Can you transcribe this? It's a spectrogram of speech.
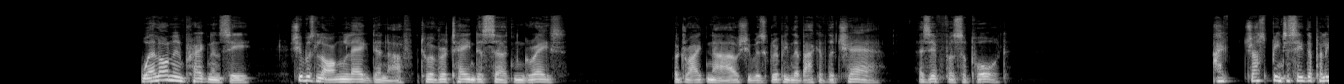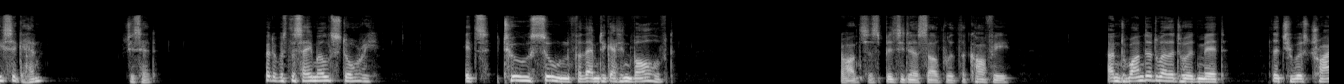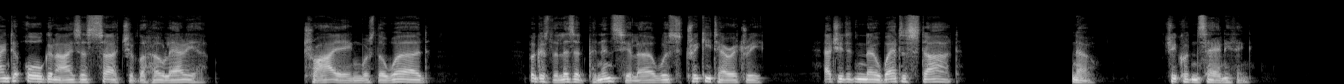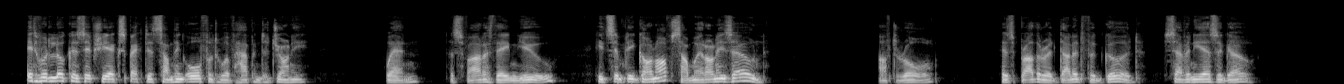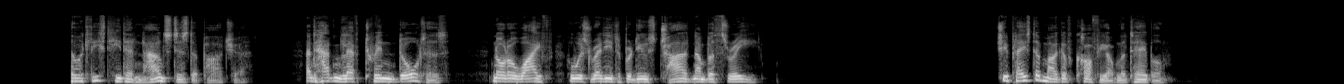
Well on in pregnancy, she was long legged enough to have retained a certain grace. But right now she was gripping the back of the chair, as if for support. I've just been to see the police again, she said. But it was the same old story. It's too soon for them to get involved. Frances busied herself with the coffee and wondered whether to admit that she was trying to organize a search of the whole area. Trying was the word, because the Lizard Peninsula was tricky territory, and she didn't know where to start. No, she couldn't say anything. It would look as if she expected something awful to have happened to Jonny, when, as far as they knew, he'd simply gone off somewhere on his own. After all, his brother had done it for good seven years ago. Though at least he'd announced his departure, and hadn't left twin daughters, nor a wife who was ready to produce child number three. She placed a mug of coffee on the table.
